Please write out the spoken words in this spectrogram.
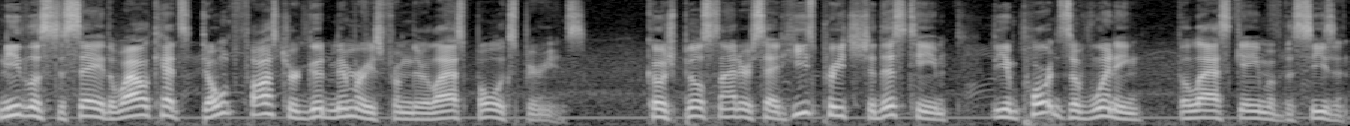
Needless to say, the Wildcats don't foster good memories from their last bowl experience. Coach Bill Snyder said he's preached to this team the importance of winning the last game of the season.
